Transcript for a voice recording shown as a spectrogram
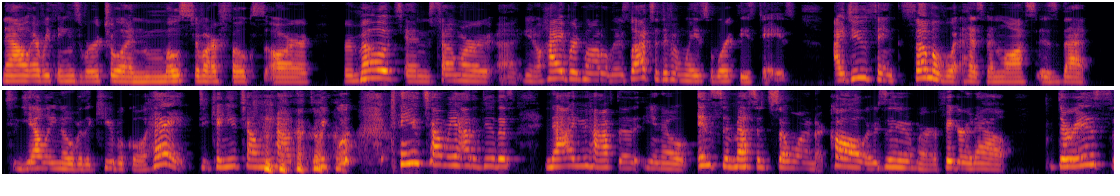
now everything's virtual and most of our folks are remote and some are uh, you know hybrid model there's lots of different ways to work these days i do think some of what has been lost is that yelling over the cubicle hey can you tell me how to do can you tell me how to do this now you have to you know instant message someone or call or zoom or figure it out there is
